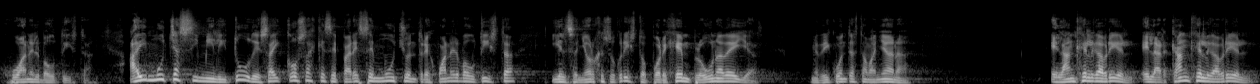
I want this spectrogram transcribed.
Juan el Bautista. Hay muchas similitudes, hay cosas que se parecen mucho entre Juan el Bautista y el Señor Jesucristo. Por ejemplo, una de ellas, me di cuenta esta mañana, el ángel Gabriel, el arcángel Gabriel,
